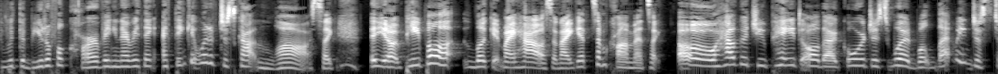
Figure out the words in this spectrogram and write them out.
with the beautiful carving and everything, I think it would have just gotten lost. Like, you know, people look at my house and I get some comments like, Oh, how could you paint all that gorgeous wood? Well, let me just,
